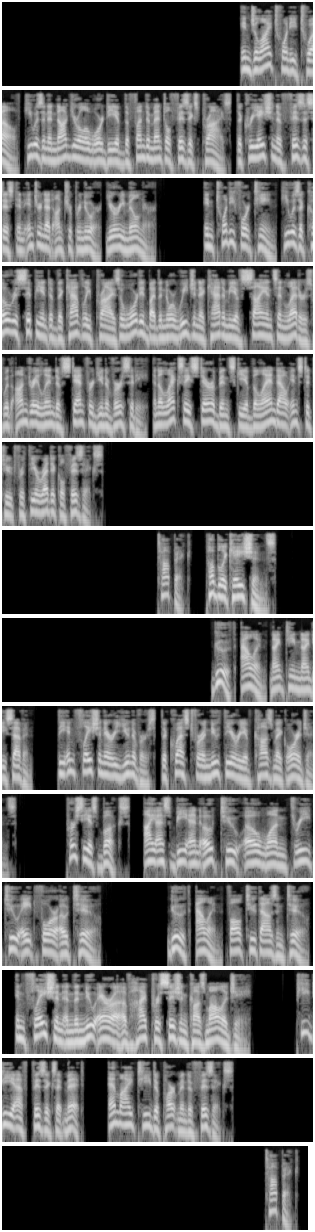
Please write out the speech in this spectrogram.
In July 2012, he was an inaugural awardee of the Fundamental Physics Prize, the creation of physicist and Internet entrepreneur, Yuri Milner. In 2014, he was a co-recipient of the Kavli Prize awarded by the Norwegian Academy of Science and Letters with Andrei Linde of Stanford University, and Alexei Starobinsky of the Landau Institute for Theoretical Physics. Publications Guth, Alan 1997. The Inflationary Universe, The Quest for a New Theory of Cosmic Origins. Perseus Books. ISBN 0201328402. Guth, Alan Fall 2002. Inflation and the New Era of High-Precision Cosmology. PDF, Physics at MIT. MIT Department of Physics.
